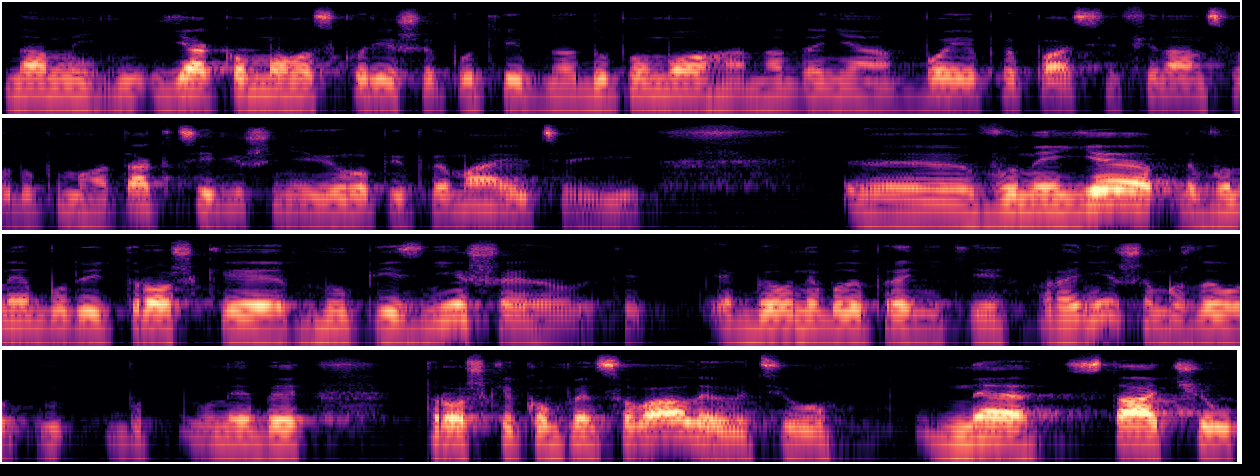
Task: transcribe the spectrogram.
Нам якомога скоріше потрібна допомога, надання боєприпасів, фінансова допомога. Так, ці рішення в Європі приймаються і е, вони є, вони будуть трошки ну, пізніше. Якби вони були прийняті раніше, можливо, вони би трошки компенсували цю нестачу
